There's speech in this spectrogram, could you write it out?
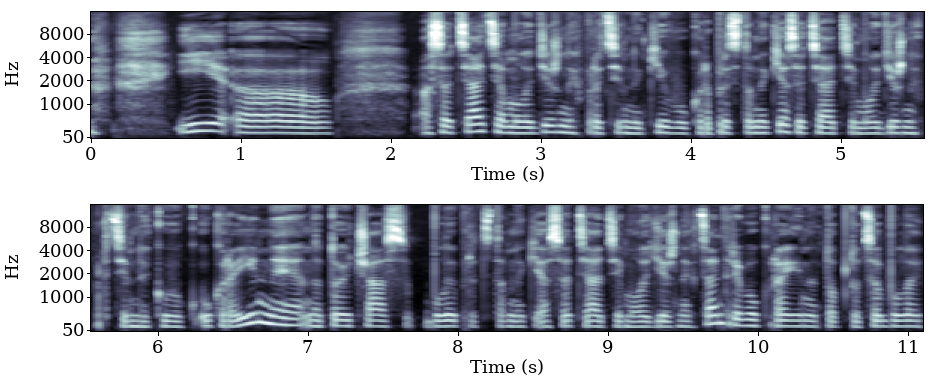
і е, Асоціація молодіжних працівників України, представники Асоціації молодіжних працівників України. На той час були представники Асоціації молодіжних центрів України. Тобто, це були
